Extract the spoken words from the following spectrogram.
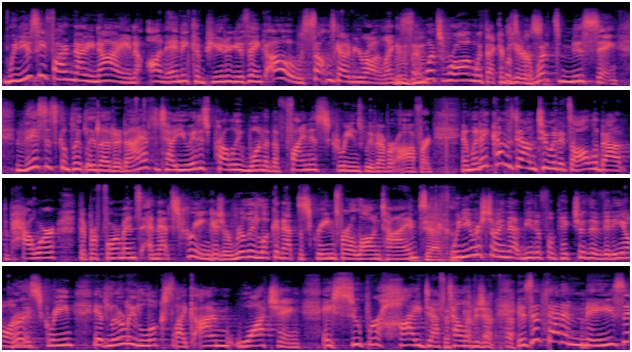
when you see 599 on any computer, you think, oh, something's got to be wrong. Like, it's- Mhm. what's wrong with that computer? missing? What's missing? This is completely loaded. And I have to tell you, it is probably one of the finest screens we've ever offered. And when it comes down to it, it's all about the power, the performance, and that screen, because you're really looking at the screen for a long time. Exactly. When you were showing that beautiful picture, the video on Right. this screen, it literally looks like I'm watching a super high def television. Isn't that amazing?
